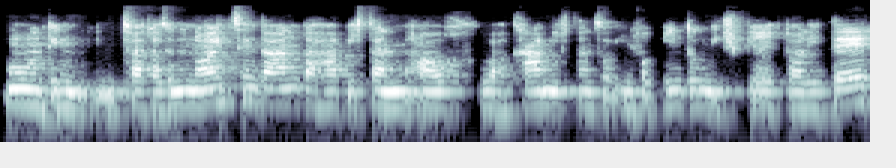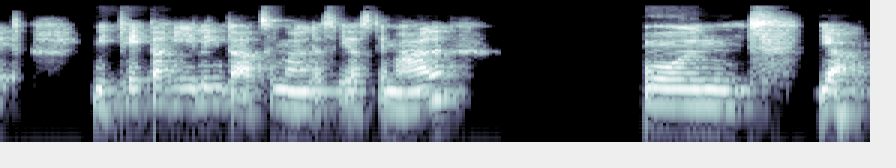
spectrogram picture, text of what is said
Und in 2019 dann, da habe ich dann auch, kam ich dann so in Verbindung mit Spiritualität, mit Theta Healing dazu mal das erste Mal. Und ja,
